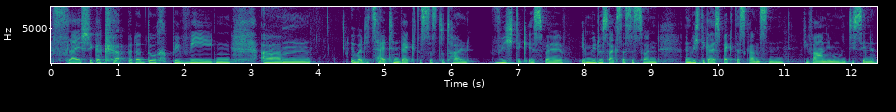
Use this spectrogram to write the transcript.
fleischiger Körper dadurch bewegen ähm, über die Zeit hinweg, dass das total wichtig ist, weil eben wie du sagst, das ist so ein, ein wichtiger Aspekt des Ganzen, die Wahrnehmung und die Sinne.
